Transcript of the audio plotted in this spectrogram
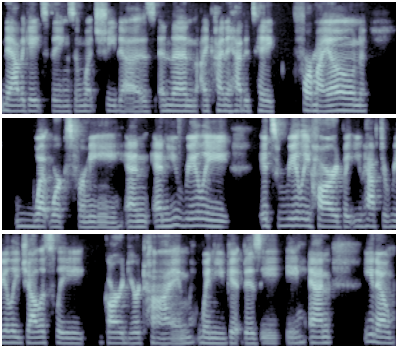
navigates things and what she does and then i kind of had to take for my own what works for me and and you really it's really hard but you have to really jealously guard your time when you get busy and you know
